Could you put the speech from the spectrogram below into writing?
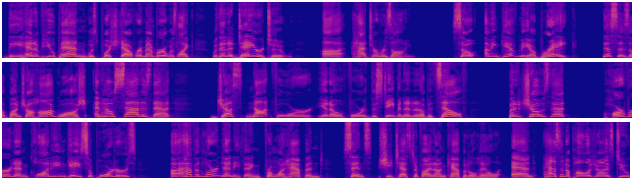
The head of UPenn was pushed out. Remember, it was like within a day or two, uh, had to resign. So, I mean, give me a break. This is a bunch of hogwash. And how sad is that? Just not for, you know, for the statement in and of itself, but it shows that Harvard and Claudine Gay supporters uh, haven't learned anything from what happened since she testified on Capitol Hill and hasn't apologized to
